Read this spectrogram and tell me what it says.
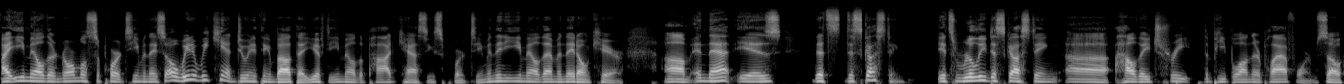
I email their normal support team and they say, "Oh, we we can't do anything about that. You have to email the podcasting support team." And then you email them and they don't care. Um, and that is that's disgusting it's really disgusting uh, how they treat the people on their platform. So,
